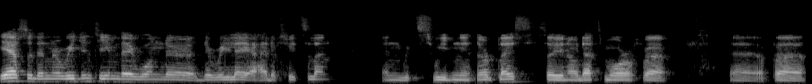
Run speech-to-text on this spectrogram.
Yeah, so the Norwegian team they won the the relay ahead of Switzerland, and with Sweden in third place. So you know that's more of a uh, of a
